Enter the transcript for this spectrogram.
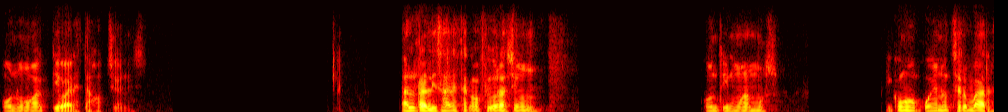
o no activar estas opciones. Al realizar esta configuración, continuamos. Y como pueden observar,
